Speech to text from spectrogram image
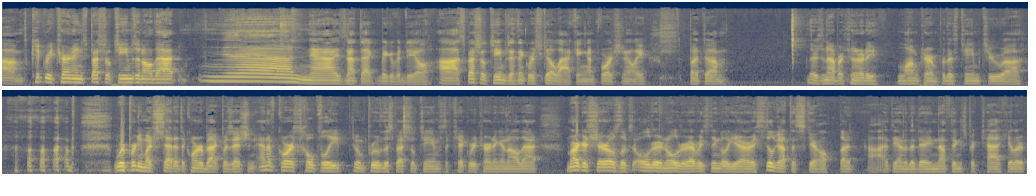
Um, kick returning, special teams, and all that, nah, nah, he's not that big of a deal. Uh, special teams, I think we're still lacking, unfortunately. But um, there's an opportunity long term for this team to. Uh, we're pretty much set at the cornerback position, and of course, hopefully to improve the special teams, the kick returning, and all that. Marcus Sherels looks older and older every single year. He's still got the skill, but uh, at the end of the day, nothing spectacular.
